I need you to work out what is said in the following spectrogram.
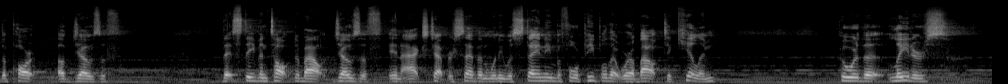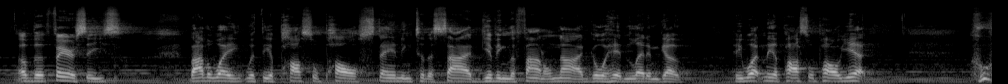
the part of Joseph that Stephen talked about Joseph in Acts chapter 7 when he was standing before people that were about to kill him, who were the leaders of the Pharisees. By the way, with the Apostle Paul standing to the side, giving the final nod, go ahead and let him go. He wasn't the Apostle Paul yet. Whew.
